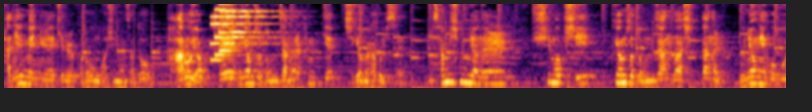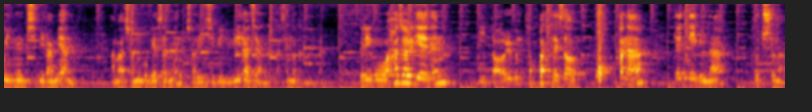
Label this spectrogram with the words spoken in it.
단일 메뉴의 길을 걸어온 것이면서도 바로 옆에 흑염소 농장을 함께 직영을 하고 있어요. 이 30년을 쉼없이 흑염소 농장과 식당을 운영해오고 있는 집이라면 아마 전국에서는 저희 집이 유일하지 않을까 생각합니다. 그리고 하절기에는 이 넓은 텃밭에서 파나 깻잎이나 부추나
